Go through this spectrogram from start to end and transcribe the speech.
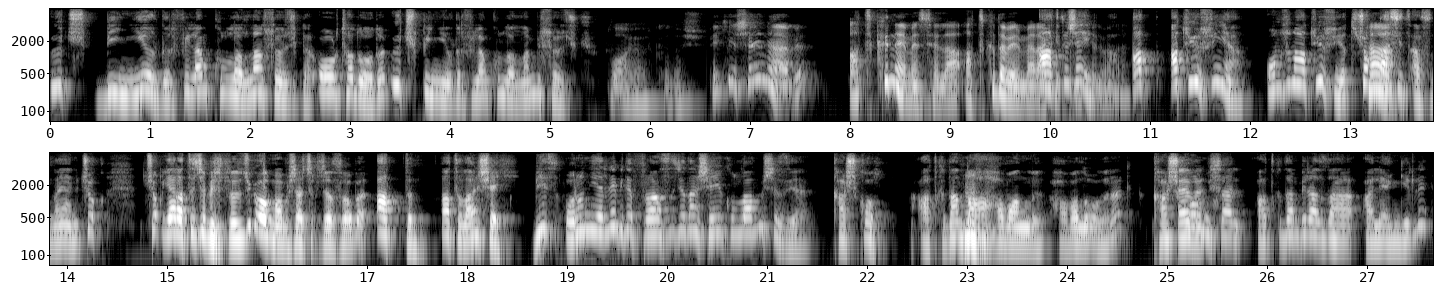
3000 yıldır filan kullanılan sözcükler. Orta Doğu'da 3000 yıldır filan kullanılan bir sözcük. Vay arkadaş. Peki şey ne abi? Atkı ne mesela? Atkı da benim merak Atkı ettiğim şey kelimeler. at, atıyorsun ya. Omzuna atıyorsun ya. Çok Ha. basit aslında. Yani çok çok yaratıcı bir sözcük olmamış açıkçası o. Attın. Atılan şey. Biz onun yerine bir de Fransızcadan şeyi kullanmışız ya. Kaşkol. Atkıdan Hı daha havalı, havalı olarak. Kaşkol Evet. misal atkıdan biraz daha alengirli.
